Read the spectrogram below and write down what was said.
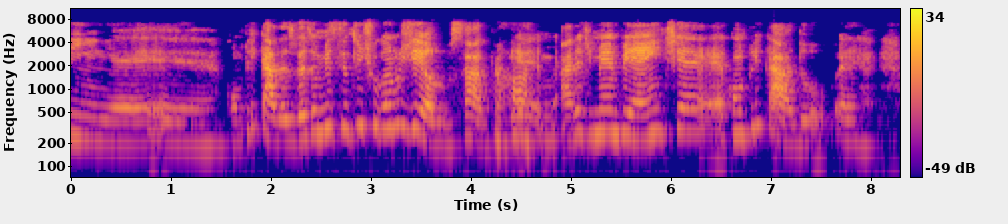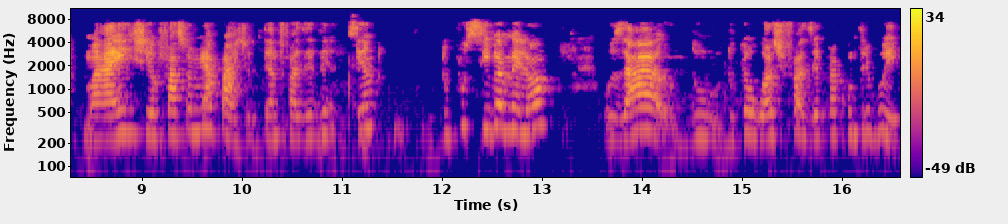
Sim, é, é complicado. Às vezes eu me sinto enxugando gelo, sabe? Porque a área de meio ambiente é, é complicado. É, mas eu faço a minha parte, eu tento fazer, tento do possível a melhor usar do, do que eu gosto de fazer para contribuir.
